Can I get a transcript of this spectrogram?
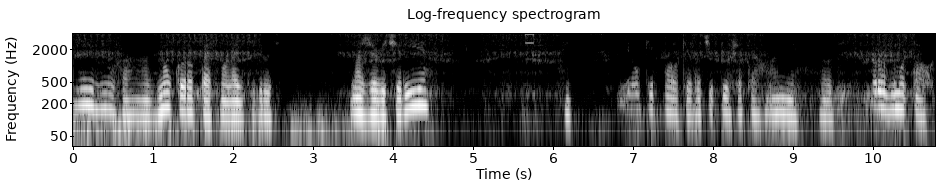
Звірюга. Знов коропець маленький, друзі. У нас вже вечеріє. Йолки-палки, зачепивши це, а ні, роз, розмотав.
